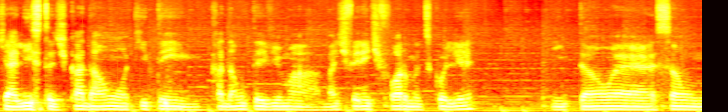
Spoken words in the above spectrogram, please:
que a lista de cada um aqui tem. Cada um teve uma, uma diferente forma de escolher. Então é, são,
